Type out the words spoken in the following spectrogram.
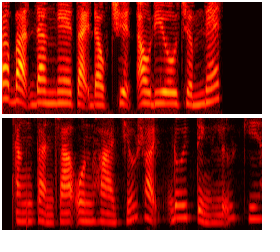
Các bạn đang nghe tại đọc chuyện audio.net Đang tàn ra ôn hòa chiếu rọi đôi tình lữ kia.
